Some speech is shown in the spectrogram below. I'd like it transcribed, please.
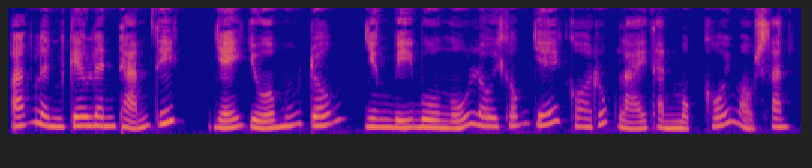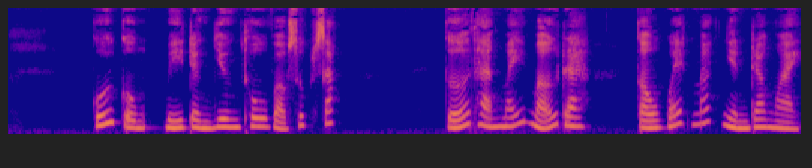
Oán linh kêu lên thảm thiết, dãy dụa muốn trốn nhưng bị bùa ngủ lôi khống chế co rút lại thành một khối màu xanh. Cuối cùng bị Trần Dương thu vào xúc sắc. Cửa thang máy mở ra, cậu quét mắt nhìn ra ngoài.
